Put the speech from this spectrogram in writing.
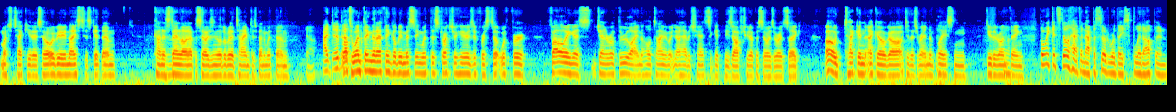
much Tech either. So it would be nice to just get them kind of standalone episodes and a little bit of time to spend with them. Yeah, I did. That's love, one thing that I think will be missing with the structure here is if we're still if we're following a general through line the whole time, we might not have a chance to get these offshoot episodes where it's like, oh, Tech and Echo go out to this random place and do their own Yeah. thing. but we could still have an episode where they split up and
